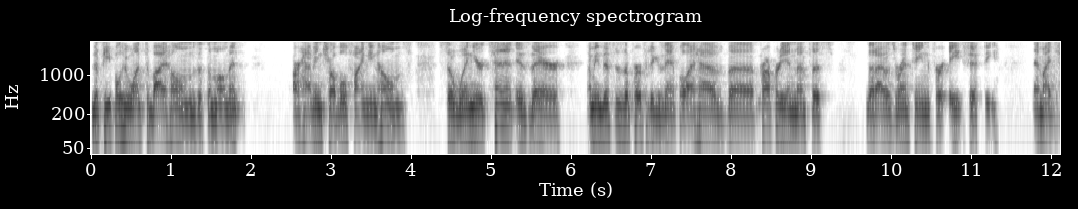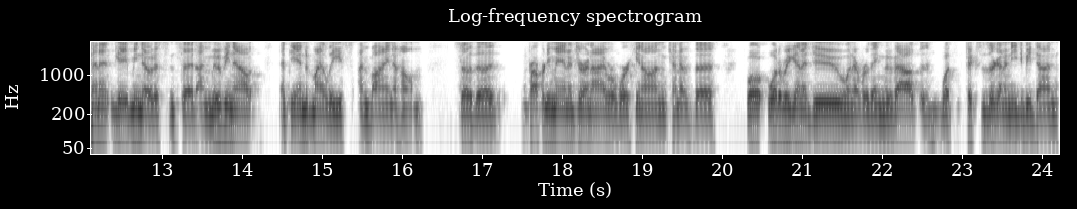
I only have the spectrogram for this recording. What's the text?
The people who want to buy homes at the moment are having trouble finding homes. So when your tenant is there, I mean, this is a perfect example. I have a property in Memphis that I was renting for 850 and my tenant gave me notice and said, I'm moving out at the end of my lease. I'm buying a home. So the property manager and I were working on kind of the, well, what are we going to do whenever they move out? What fixes are going to need to be done?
